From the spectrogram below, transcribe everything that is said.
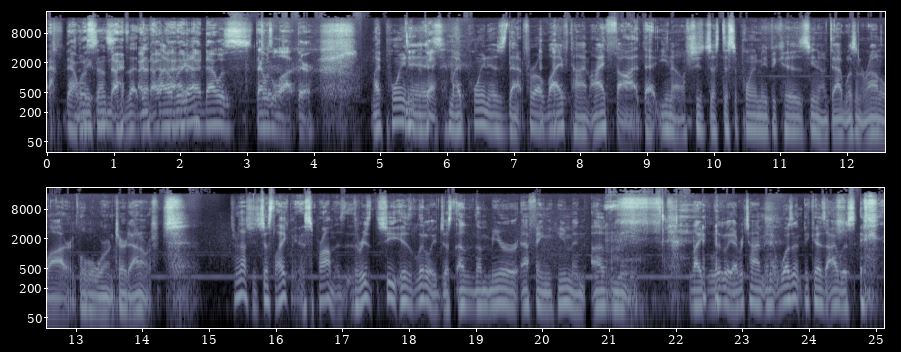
That make sense? Does that- that fly over yet? that was that was a lot there. My point Okay. is, my point is that for a lifetime, I thought that you know she's just disappointed me because you know dad wasn't around a lot or global war and turd. I don't know. If, turns out she's just like me. This is the problem. Is the reason she is literally just a, the mirror effing human of me. like literally every time, and it wasn't because I was.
